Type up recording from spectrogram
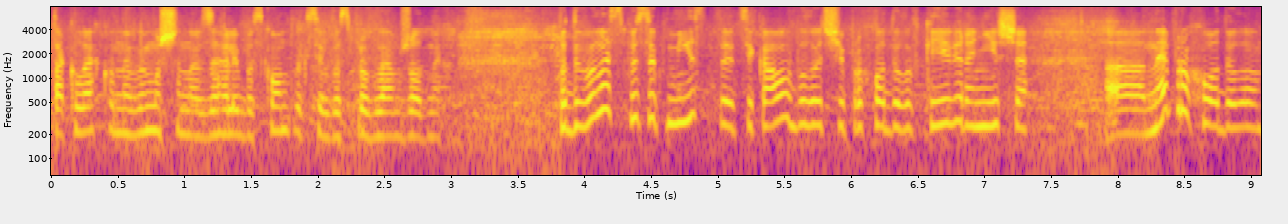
Так легко, невимушено, взагалі без комплексів, без проблем жодних. Подивилась список міст. Цікаво було, чи проходило в Києві раніше. Не проходило.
